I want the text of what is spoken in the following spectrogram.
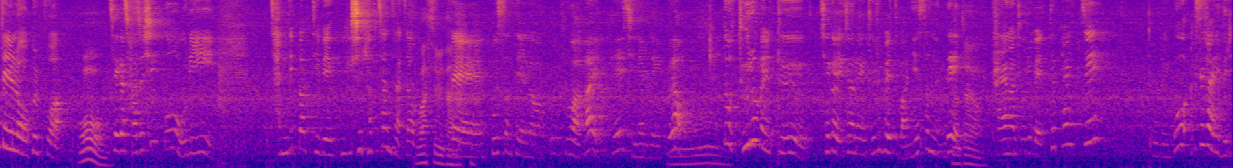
보스턴 테일러 골프화. 오, 제가 자주 신고 우리 잔디밥 TV의 공식 협찬사죠. 맞습니다. 네, 보스턴 테일러 골프화가 이렇게 진열이 되어 있고요. 어, 또 드루벨트 제가 예전에 드루벨트 많이 했었는데 맞아요. 다양한 드루벨트, 팔찌 그리고 액세서리들이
